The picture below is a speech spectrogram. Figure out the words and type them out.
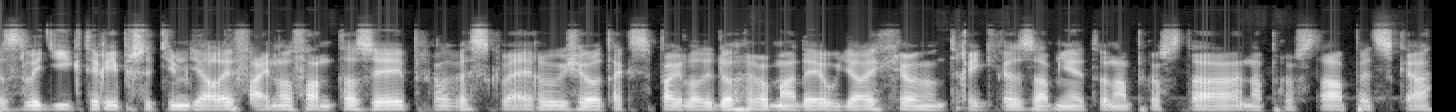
z lidí, kteří předtím dělali Final Fantasy ve Squareu, že jo, tak se pak dali dohromady, udělali Chrono Trigger, za mě je to naprostá, naprostá pecka.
